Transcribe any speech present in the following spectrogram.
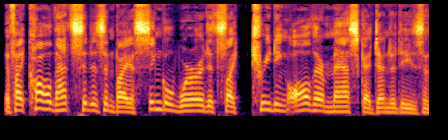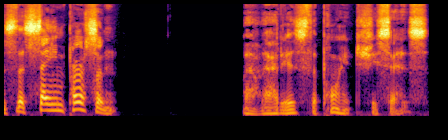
If I call that citizen by a single word, it's like treating all their mask identities as the same person. Well, that is the point, she says.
